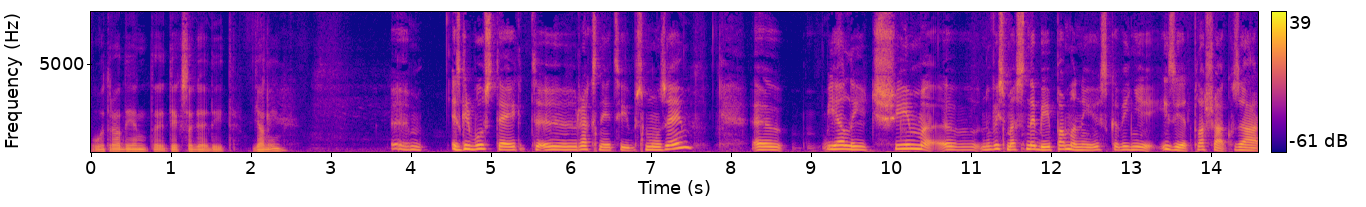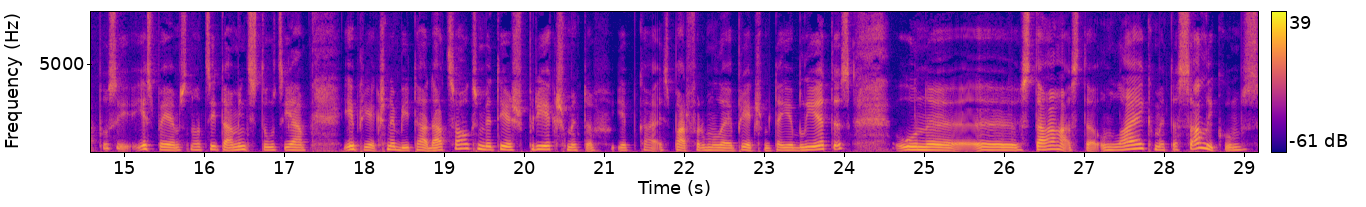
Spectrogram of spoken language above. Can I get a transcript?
otrā diena tiek sagaidīta? Janīna? Um, es gribu uzteikt uh, rakstniecības muzeju. Uh, ja līdz šim eh, nu, vismaz nebija pamanījusi, ka viņi iziet plašāk uz ārpusi, iespējams, no citām institūcijām iepriekš nebija tāda atsauksme, bet tieši priekšmeta, jeb kā es pārformulēju, priekšmeta jeb lietas un eh, stāsta un laikmeta salikums,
